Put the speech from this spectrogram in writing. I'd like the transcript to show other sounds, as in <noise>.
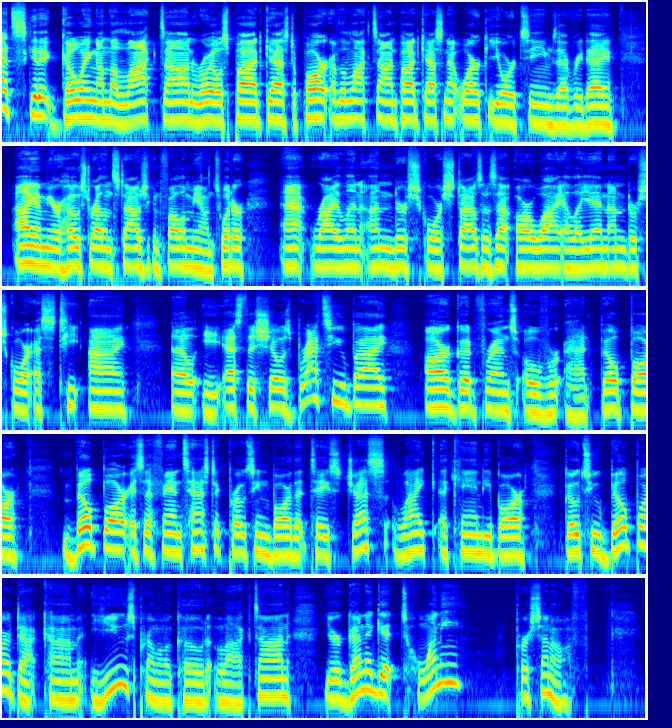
Let's get it going on the Locked On Royals podcast, a part of the Locked On Podcast Network, your teams every day. I am your host, Rylan Stiles. You can follow me on Twitter at Rylan underscore Stiles. It is at R Y L A N underscore S T I L E S. This show is brought to you by our good friends over at Built Bar. Built Bar is a fantastic protein bar that tastes just like a candy bar. Go to builtbar.com, use promo code locked on. You're going to get 20% off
